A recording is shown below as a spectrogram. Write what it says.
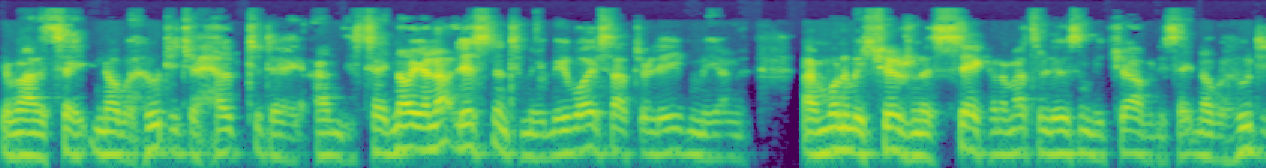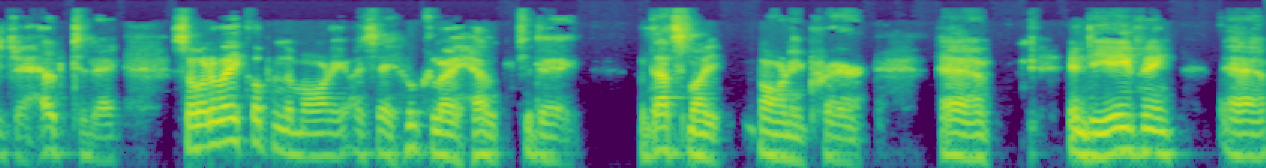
Your man would say, no, but who did you help today? And he said, no, you're not listening to me. My wife's after leaving me and, and one of my children is sick and I'm after losing my job. And he said, no, but who did you help today? So when I wake up in the morning, I say, who can I help today? And that's my morning prayer. Uh, in the evening, uh,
